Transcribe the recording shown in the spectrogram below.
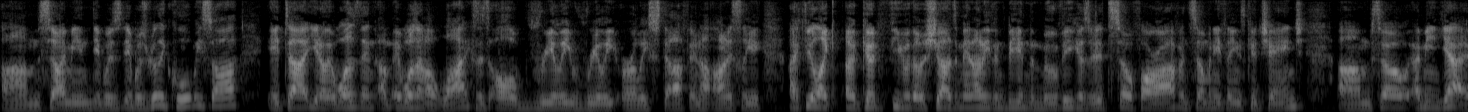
Um, so I mean, it was it was really cool what we saw. It uh, you know it wasn't um, it wasn't a lot because it's all really really early stuff. And honestly, I feel like a good few of those shots may not even be in the movie because it's so far off and so many things could change. Um, so I mean, yeah,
